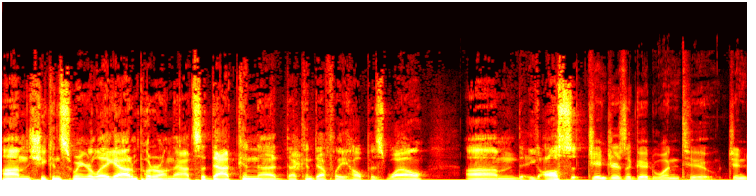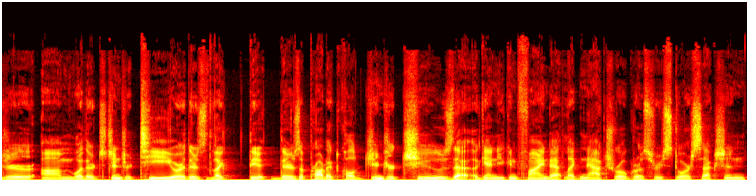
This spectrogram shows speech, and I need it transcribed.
Um, she can swing her leg out and put her on that, so that can uh, that can definitely help as well. Um, also, ginger's a good one too. Ginger, um, whether it's ginger tea or there's like the, there's a product called Ginger Chews that again you can find at like natural grocery store section,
